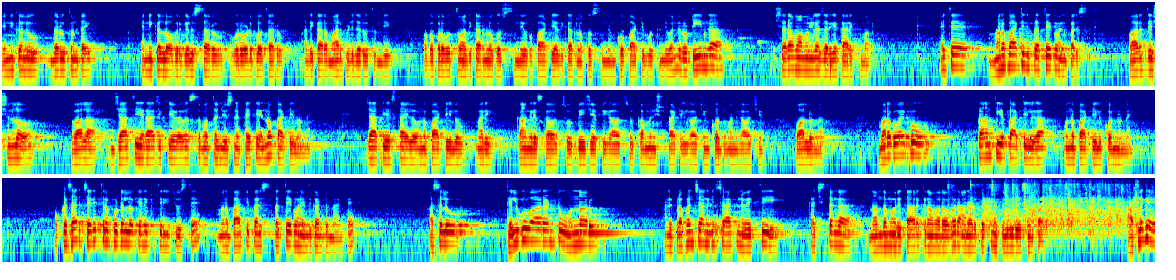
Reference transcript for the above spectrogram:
ఎన్నికలు జరుగుతుంటాయి. ఎన్నికల్లో ఒకరు గెలుస్తారు ఒకరు ఓడిపోతారు. అధికార మార్పిడి జరుగుతుంది. ఒక ప్రభుత్వం అధికారంలోకి వస్తుంది ఒక పార్టీ అధికారంలోకి వస్తుంది ఇంకో పార్టీ పోతుంది. ఇవన్నీ రొటీన్గా శరామామూలుగా జరిగే కార్యక్రమాలు. అయితే మన పార్టీది ప్రత్యేకమైన పరిస్థితి. భారతదేశంలో ఇవాళ జాతీయ రాజకీయ వ్యవస్థ మొత్తం చూసినట్టయితే ఎన్నో పార్టీలు ఉన్నాయి. జాతీయ స్థాయిలో ఉన్న పార్టీలు మరి కాంగ్రెస్ కావచ్చు బీజేపీ కావచ్చు కమ్యూనిస్ట్ పార్టీలు కావచ్చు ఇంకొంతమంది కావచ్చు వాళ్ళు ఉన్నారు మరొకవైపు ప్రాంతీయ పార్టీలుగా ఉన్న పార్టీలు కొన్ని ఉన్నాయి. ఒక్కసారి చరిత్ర పుటల్లో వెనక్కి తిరిగి చూస్తే మన పార్టీ పరిస్థితి ప్రత్యేకమైన ఎందుకంటున్నా అంటే అసలు తెలుగువారంటూ ఉన్నారు అని ప్రపంచానికి చాటిన వ్యక్తి ఖచ్చితంగా నందమూరి తారక రామారావు గారు ఆనాడు పెట్టిన తెలుగుదేశం పార్టీ. అట్లాగే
